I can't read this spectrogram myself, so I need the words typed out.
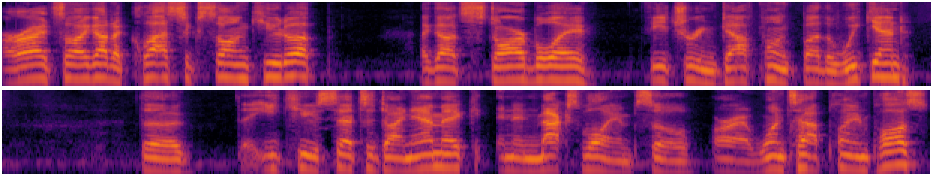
Alright, so I got a classic song queued up. I got Starboy featuring Daft Punk by The Weeknd. The, the EQ set to dynamic and then max volume. So, alright, one tap play and pause.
